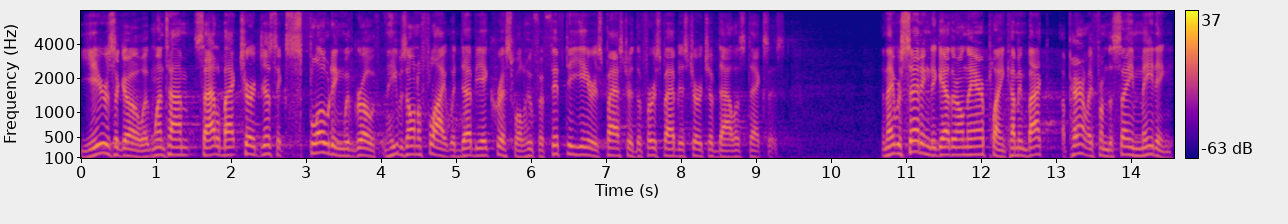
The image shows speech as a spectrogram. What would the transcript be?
years ago. At one time, Saddleback Church just exploding with growth. He was on a flight with W.A. Criswell, who for 50 years pastored the First Baptist Church of Dallas, Texas. And they were sitting together on the airplane, coming back apparently from the same meeting.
